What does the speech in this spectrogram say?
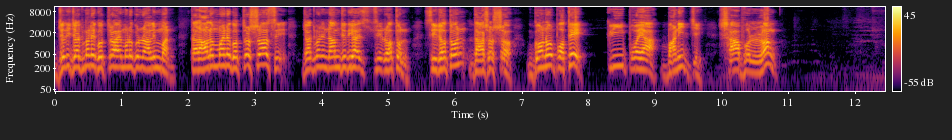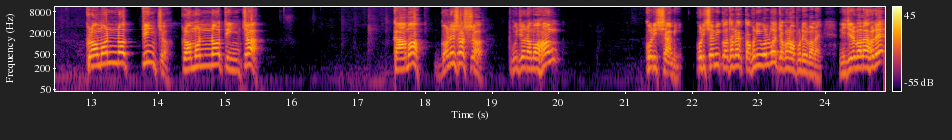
যদি যজমানের গোত্র হয় মনে করুন আলিম্মান তার আলম্মানের গোত্রস্ব, শ্রী যজমানের নাম যদি হয় শ্রী রতন শ্রী রতন দাসস্য গণপথে কৃপয়া বাণিজ্যে সাফল্যং ক্রমোন্নতিঞ্চ ক্রমোন্নতিঞ্চ কাম, গণেশস্য পূজনমহং করিষ্যামি। করিষ্যামি কথাটা তখনই বলব যখন অপরের বেলায়। নিজের বেলা হলে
